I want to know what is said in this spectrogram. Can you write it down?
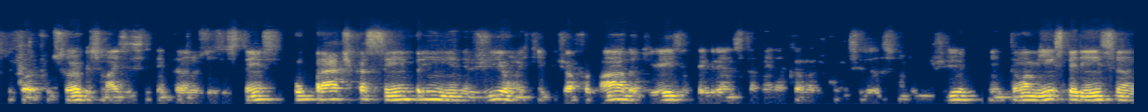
escritório full service, mais de 70 anos de existência, com prática sempre em energia, uma equipe já formada, de ex-integrantes também da Câmara de Comercialização de Energia. Então, a minha experiência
